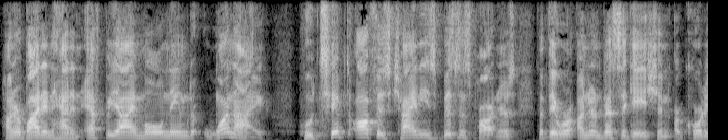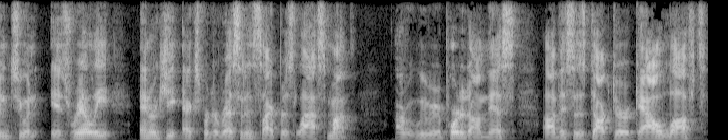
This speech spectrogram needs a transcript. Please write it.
Hunter Biden had an FBI mole named One Eye who tipped off his Chinese business partners that they were under investigation, according to an Israeli energy expert arrested in Cyprus last month. Uh, we reported on this. Uh, this is Dr. Gal Luft,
